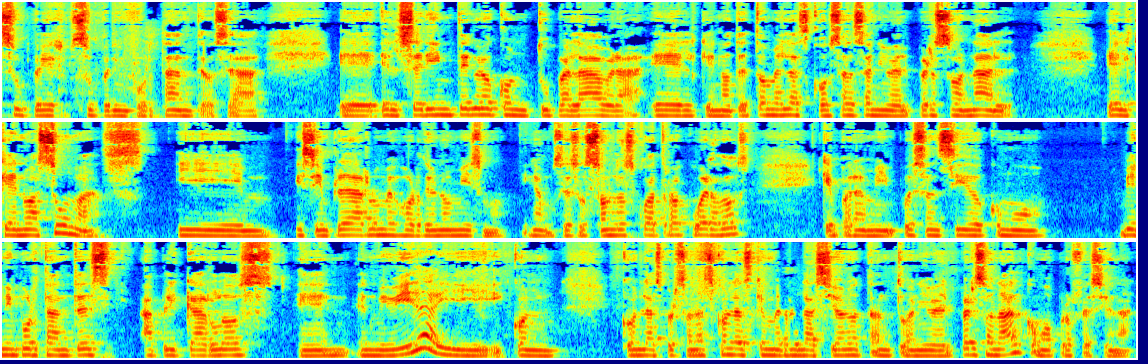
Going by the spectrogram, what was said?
súper, súper importante. O sea, eh, el ser íntegro con tu palabra, el que no te tomes las cosas a nivel personal, el que no asumas y, y, siempre dar lo mejor de uno mismo. Digamos, esos son los cuatro acuerdos que para mí, pues, han sido como bien importantes aplicarlos en, en mi vida y con, con, las personas con las que me relaciono tanto a nivel personal como profesional.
